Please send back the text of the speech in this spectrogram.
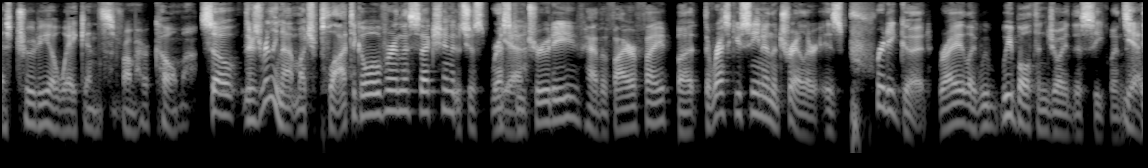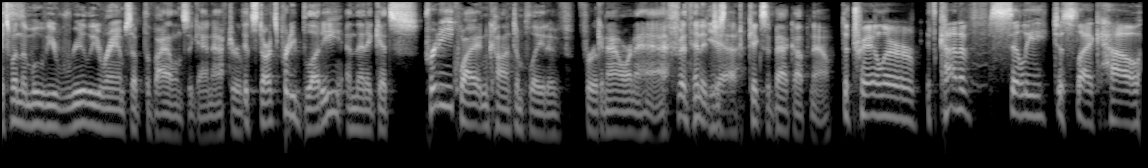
as Trudy awakens from her coma. So there's really not much plot to go over in this section. It's just rescue Yeah. Trudy, have a firefight. But the rescue scene in the trailer is pretty good, right? Like we, we both enjoyed this sequence. Yes. It's when the movie really ramps up the violence again after it starts pretty bloody and then it gets pretty quiet and contemplative for like an hour and a half. And then it Yeah. just kicks it back up now. The trailer, it's kind of silly, just like how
